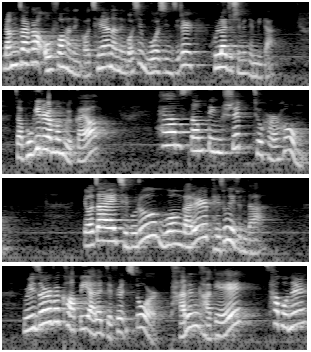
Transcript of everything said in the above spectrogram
남자가 offer하는 것, 제안하는 것이 무엇인지를 골라주시면 됩니다. 자, 보기를 한번 볼까요? Have something shipped to her home. 여자의 집으로 무언가를 배송해준다. Reserve a copy at a different store. 다른 가게에 사본을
